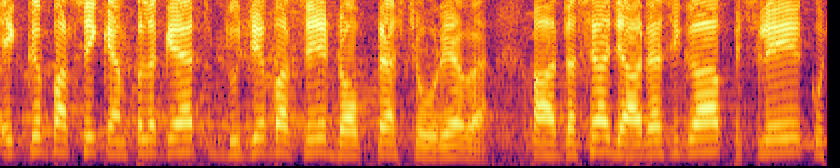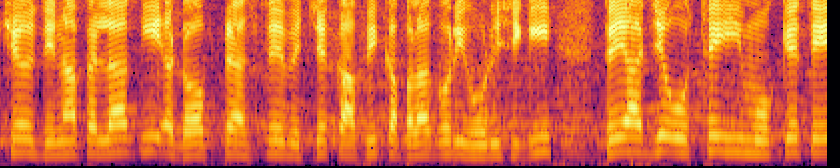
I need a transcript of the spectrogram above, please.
ਇੱਕ ਪਾਸੇ ਕੈਂਪ ਲੱਗਿਆ ਤੇ ਦੂਜੇ ਪਾਸੇ ਡੋਪ ਟੈਸਟ ਹੋ ਰਿਹਾ ਵਾ। ਦੱਸਿਆ ਜਾ ਰਿਹਾ ਸੀਗਾ ਪਿਛਲੇ ਕੁਝ ਦਿਨਾਂ ਪਹਿਲਾਂ ਕਿ ਅਡੋਪ ਟੈਸਟ ਦੇ ਵਿੱਚ ਕਾਫੀ ਕਪਲਾਗੋਰੀ ਹੋ ਰਹੀ ਸੀਗੀ ਤੇ ਅੱਜ ਉੱਥੇ ਹੀ ਮੌਕੇ ਤੇ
